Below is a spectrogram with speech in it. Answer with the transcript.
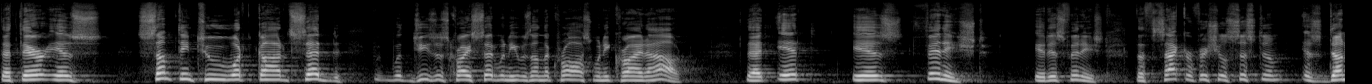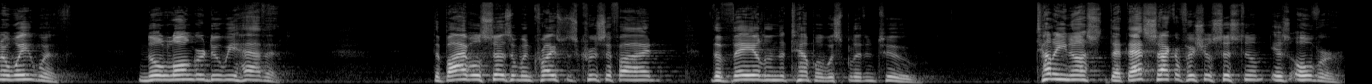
that there is something to what God said, what Jesus Christ said when he was on the cross, when he cried out, that it is finished. It is finished. The sacrificial system is done away with. No longer do we have it. The Bible says that when Christ was crucified, the veil in the temple was split in two, telling us that that sacrificial system is over.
